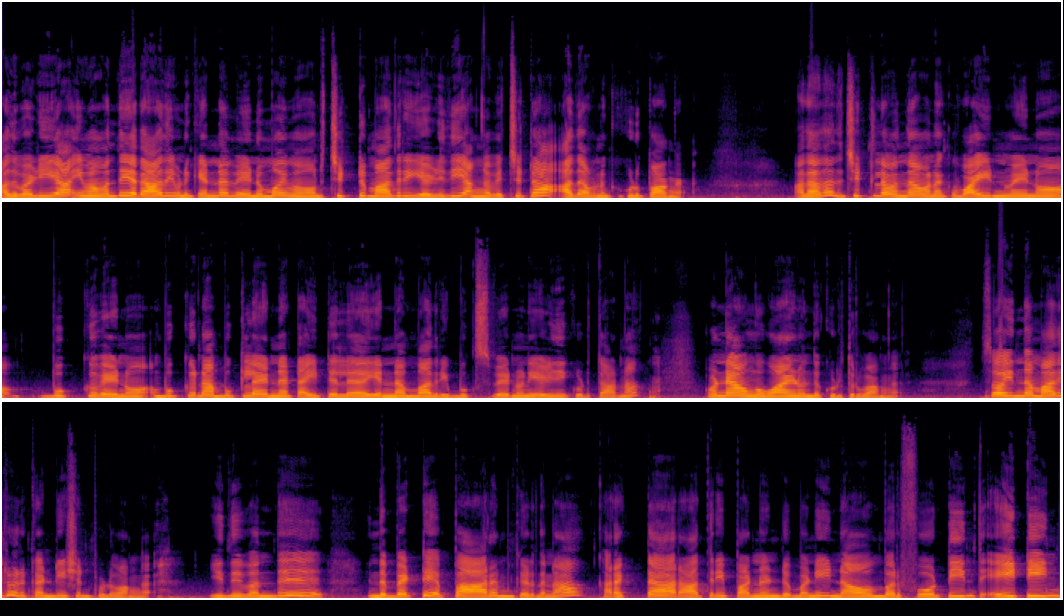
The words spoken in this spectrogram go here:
அது வழியாக இவன் வந்து ஏதாவது இவனுக்கு என்ன வேணுமோ இவன் ஒரு சிட்டு மாதிரி எழுதி அங்கே வச்சுட்டா அது அவனுக்கு கொடுப்பாங்க. அதாவது அந்த சிட்டில் வந்து அவனுக்கு வைன் வேணும் புக்கு வேணும். புக்குனா புக்கில் என்ன டைட்டிலு என்ன மாதிரி புக்ஸ் வேணும்னு எழுதி கொடுத்தான்னா உடனே அவங்க வாயின் வந்து கொடுத்துருவாங்க. ஸோ இந்த மாதிரி ஒரு கண்டிஷன் போடுவாங்க. இது வந்து இந்த பெட்டு எப்போ ஆரம்பிக்கிறதுனா கரெக்டாக ராத்திரி பன்னெண்டு மணி நவம்பர் ஃபோர்டீன்த் எயிட்டீன்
